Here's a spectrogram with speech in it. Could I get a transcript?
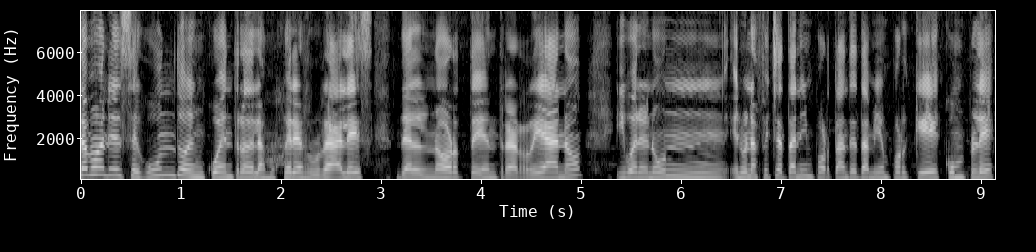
Estamos en el segundo encuentro de las mujeres rurales del norte entrerriano y bueno, en, un, en una fecha tan importante también porque cumple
